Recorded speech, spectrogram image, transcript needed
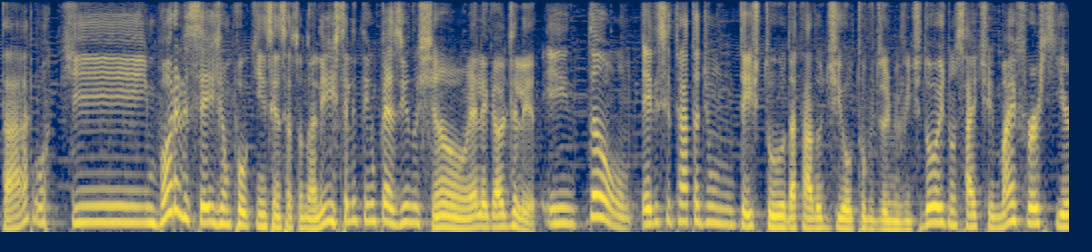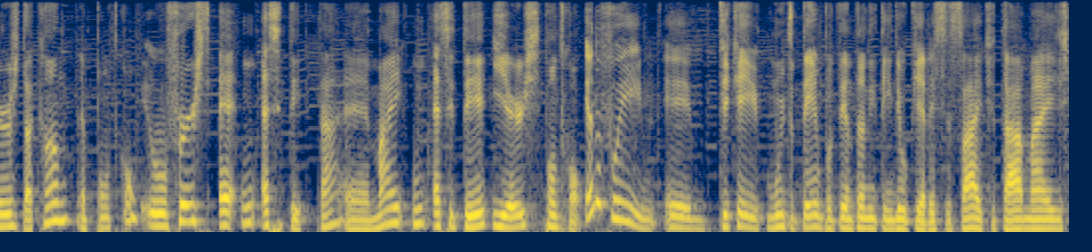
tá? Porque, embora ele seja um pouquinho sensacionalista, ele tem um pezinho no chão, é legal de ler. Então, ele se trata de um texto datado de outubro de 2022 no site myfirstyears.com. É .com. O first é um ST, tá? É my1styears.com. Eu não fui. Eh, fiquei muito tempo tentando entender o que era esse site, tá? Mas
